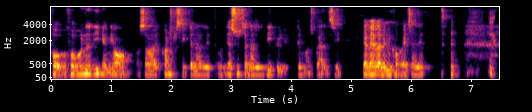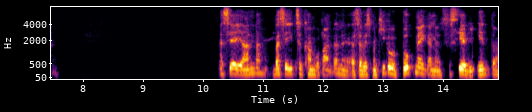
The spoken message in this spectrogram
få, få vundet ligaen i år, og så Conference League, den er lidt, jeg synes, den er lidt ligegyldig, det må jeg sgu ærligt sige. Jeg vil hellere vinde Copa Italia. Hvad siger I andre? Hvad siger I til konkurrenterne? Altså hvis man kigger på bookmakerne, så siger de Inter.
